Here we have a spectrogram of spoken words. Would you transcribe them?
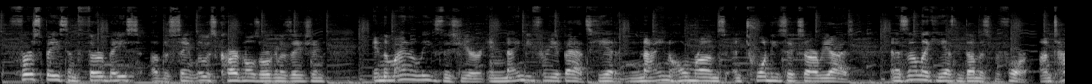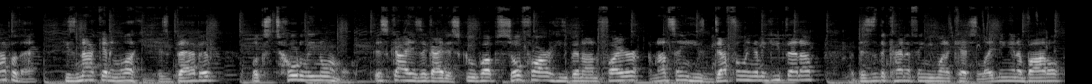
first base and third base of the St. Louis Cardinals organization. In the minor leagues this year, in 93 at-bats, he had nine home runs and 26 RBIs. And it's not like he hasn't done this before. On top of that, he's not getting lucky. His BABIP looks totally normal. This guy is a guy to scoop up. So far, he's been on fire. I'm not saying he's definitely going to keep that up, but this is the kind of thing you want to catch lightning in a bottle.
